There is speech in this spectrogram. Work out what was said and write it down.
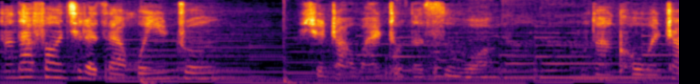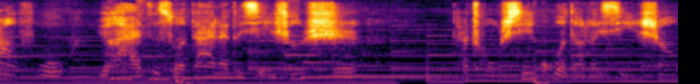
当她放弃了在婚姻中寻找完整的自我。不断叩问丈夫与孩子所带来的新生时，她重新获得了新生。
